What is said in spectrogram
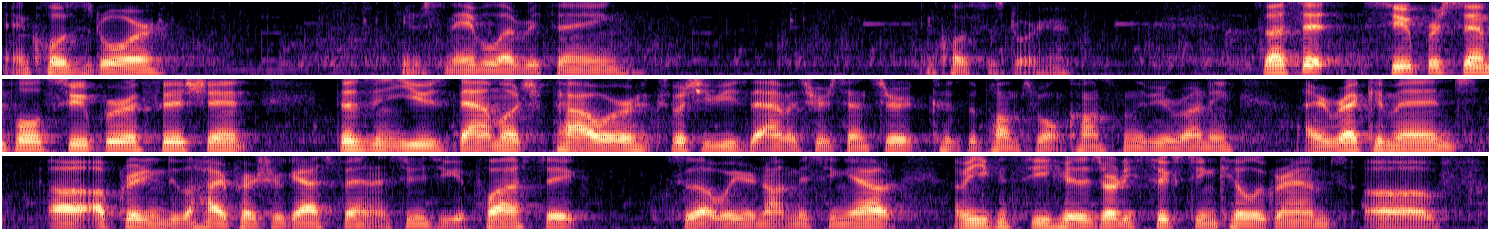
and close the door, you can just enable everything and close this door here. So that's it. Super simple, super efficient. Doesn't use that much power, especially if you use the atmosphere sensor because the pumps won't constantly be running. I recommend uh, upgrading to the high pressure gas vent as soon as you get plastic so that way you're not missing out. I mean, you can see here there's already 16 kilograms of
